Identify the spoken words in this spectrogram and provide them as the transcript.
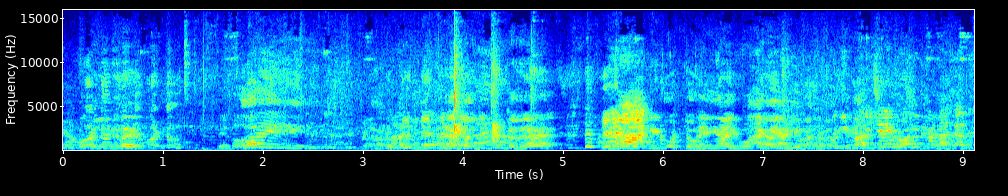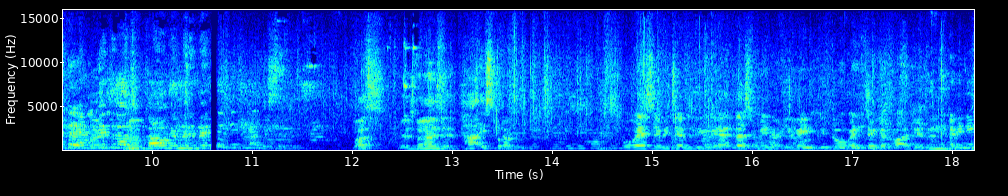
फ़ोटो भी लेने दे। फ़ोटो अरे जल्दी क्यों कर रहा है? ये आगे फ़ोटो। नहीं आई वो आगे आगे मानसी को आ देगा कितना चुकाओगे मेरी बेटी बस भेज दो इसे हाँ इसको वो वैसे भी जल्दी में है दस मिनट की गई थी दो घंटे करवा दिए तूने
